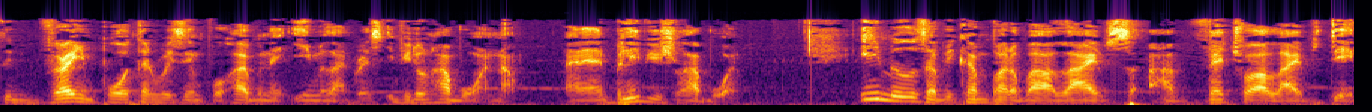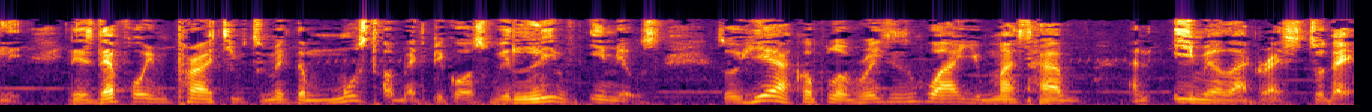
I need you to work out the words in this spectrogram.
the very important reason for having an email address if you don't have one now. And I believe you should have one. Emails have become part of our lives, our virtual lives daily. It is therefore imperative to make the most of it because we live emails. So here are a couple of reasons why you must have an email address today.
